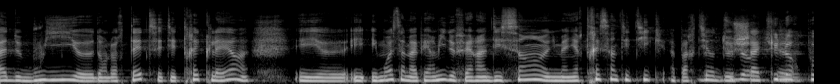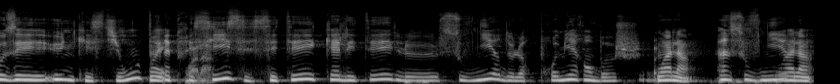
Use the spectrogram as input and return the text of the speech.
pas de bouillie euh, dans leur tête, c'était très clair. Et, et- et moi, ça m'a permis de faire un dessin d'une manière très synthétique à partir de tu leur, chaque. tu leur posais une question très Ouais. précise, c'était quel était le souvenir de leur première embauche? Voilà, Un souvenir voilà.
